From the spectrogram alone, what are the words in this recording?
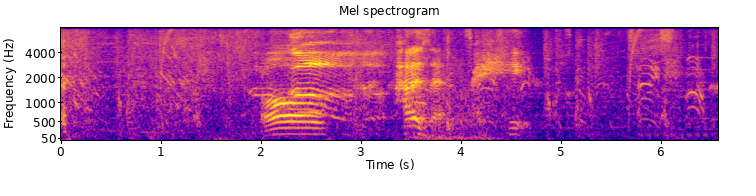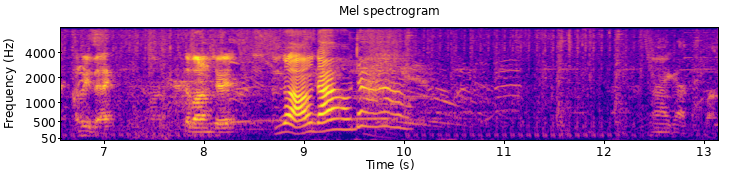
Oh, How does that hit? I'll be back. The bottom turret. no, no, no. I got the fuck.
